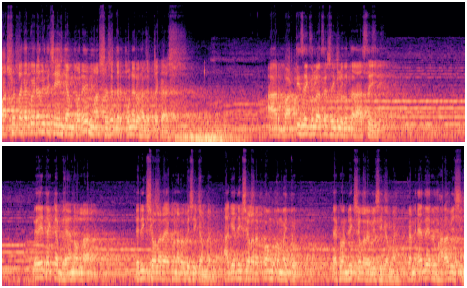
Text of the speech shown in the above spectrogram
পাঁচশো টাকা করে যদি সে ইনকাম করে, মাস শেষে তার পনেরো হাজার টাকা আসে। আর বাড়তি যেগুলো আছে, সেগুলো তো তার আছেই। এটা একটা ভ্যানওয়ালা। রিক্সাওয়ালারা এখন আরও বেশি কামায়। আগে রিক্সাওয়ালারা কম কামাইতো, এখন রিক্সাওয়ালারা বেশি কামায়, কারণ এদের ভাড়া বেশি।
